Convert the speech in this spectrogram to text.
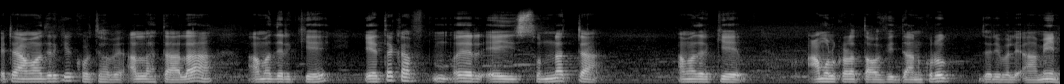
এটা আমাদেরকে করতে হবে। আল্লাহ তাআলা আমাদেরকে এতেকাফ এর এই সুন্নাতটা আমাদেরকে আমল করার তৌফিক দান করুক। যদি বলি আমিন।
